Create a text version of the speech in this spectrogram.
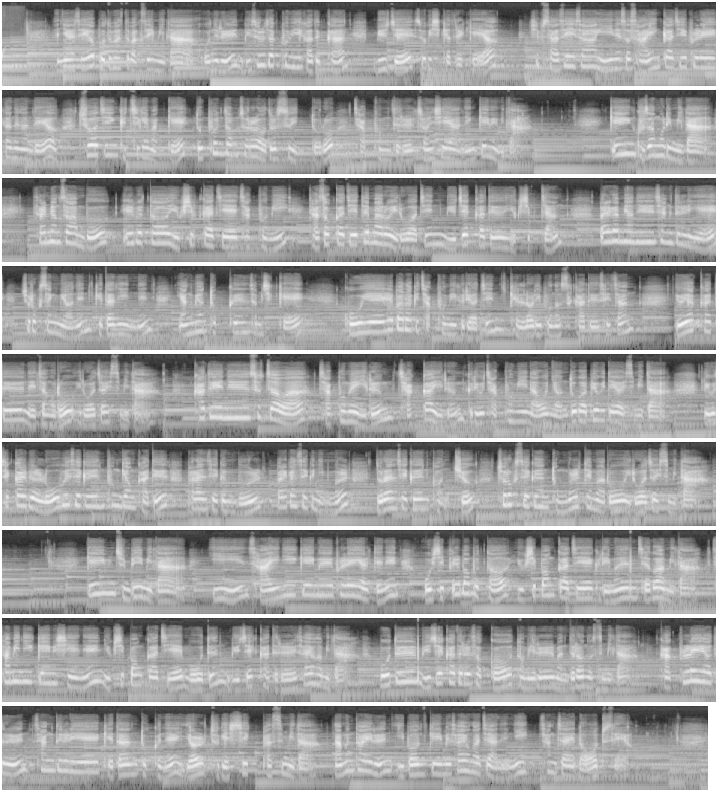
안녕하세요. 보드마스터 박세입니다. 오늘은 미술 작품이 가득한 뮤제 소개시켜 드릴게요. 14세 이상 2인에서 4인까지 플레이 가능한데요. 주어진 규칙에 맞게 높은 점수를 얻을 수 있도록 작품들을 전시해야 하는 게임입니다. 게임 구성물입니다. 설명서 한부 1부터 60까지의 작품이 5가지의 테마로 이루어진 뮤제 카드 60장, 빨간 면은 샹들리에, 초록색 면은 계단이 있는 양면 토큰 30개, 고의의 해바라기 작품이 그려진 갤러리 보너스 카드 3장, 요약 카드 4장으로 이루어져 있습니다. 카드에는 숫자와 작품의 이름, 작가 이름, 그리고 작품이 나온 연도가 표기되어 있습니다. 그리고 색깔별로 회색은 풍경 카드, 파란색은 물, 빨간색은 인물, 노란색은 건축, 초록색은 동물 테마로 이루어져 있습니다. 게임 준비입니다. 2인, 4인이 게임을 플레이할 때는 51번부터 60번까지의 그림은 제거합니다. 3인이 게임 시에는 60번까지의 모든 뮤제 카드를 사용합니다. 모든 뮤제 카드를 섞어 더미를 만들어 놓습니다. 각 플레이어들은 샹들리의 계단 토큰을 12개씩 받습니다. 남은 타일은 이번 게임에 사용하지 않으니 상자에 넣어두세요.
